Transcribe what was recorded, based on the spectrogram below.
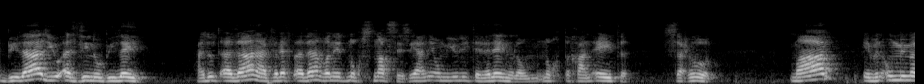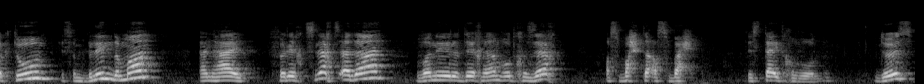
Bilal yu'adhinu bilay. Hij doet adhan, hij verricht adhan wanneer het nog s'nachts is. Niet om jullie te herinneren, om nog te gaan eten. Sahur. Maar Ibn Ummi Maktoum is een blinde man. En hij verricht slechts adhan wanneer er tegen hem wordt gezegd, asbahta asbaht. Het is tijd geworden. Dus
